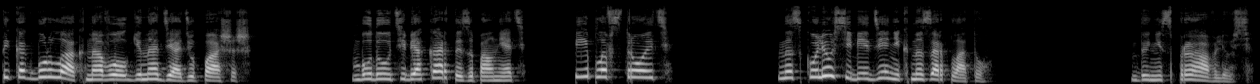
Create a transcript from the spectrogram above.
ты как бурлак на Волге на дядю пашешь. Буду у тебя карты заполнять, пиплов строить. Наскулю себе денег на зарплату». «Да не справлюсь»,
